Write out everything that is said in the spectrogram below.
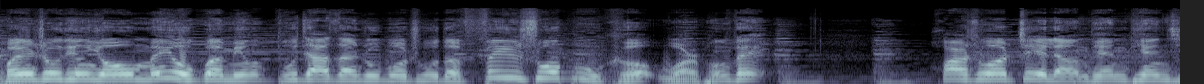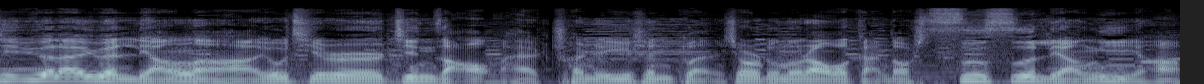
欢迎收听由没有冠名独家赞助播出的《非说不可》，我是鹏飞。话说这两天天气越来越凉了哈，尤其是今早，哎，穿着一身短袖都能让我感到丝丝凉意哈。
